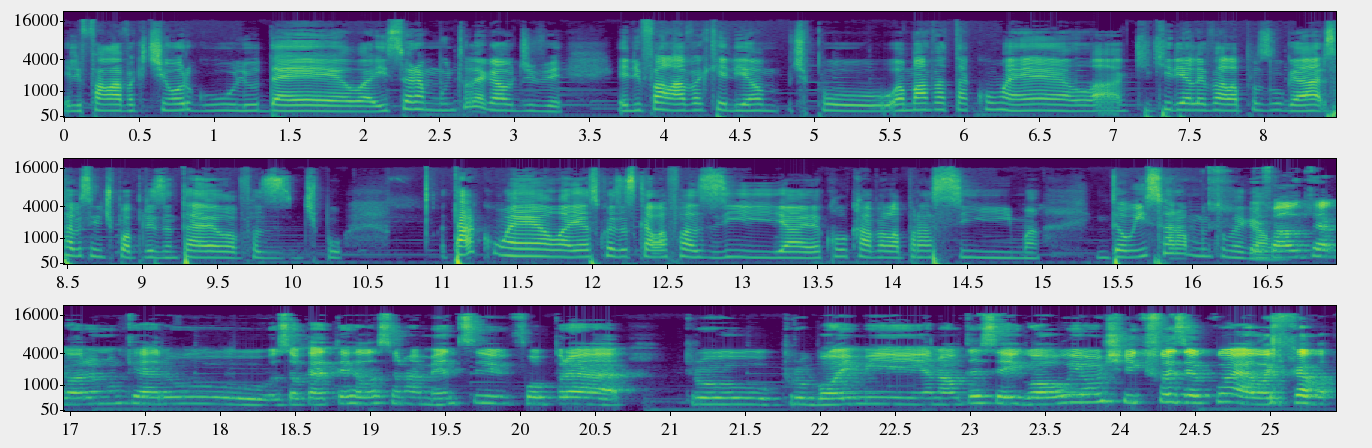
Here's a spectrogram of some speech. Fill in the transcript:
ele falava que tinha orgulho dela, isso era muito legal de ver. Ele falava que ele tipo, amava estar com ela, que queria levar ela para os lugares, sabe assim, tipo apresentar ela, fazer, tipo, tá com ela e as coisas que ela fazia, colocava ela pra cima. Então isso era muito legal. Eu falo que agora eu não quero. Eu só quero ter relacionamento se for pra. Pro, pro boy me enaltecer igual o Yon Chic fazia com ela. Que ficava,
